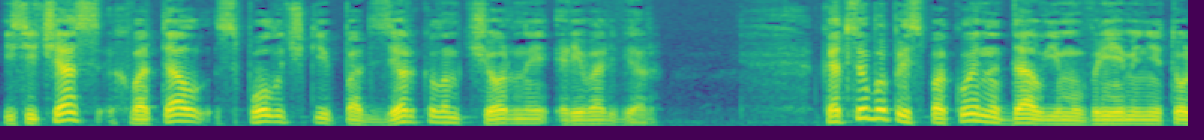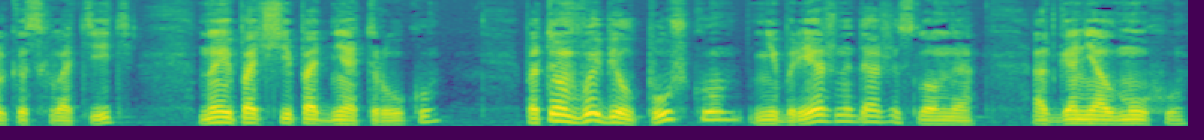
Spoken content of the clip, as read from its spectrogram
и сейчас хватал с полочки под зеркалом черный револьвер. Кацуба преспокойно дал ему времени только схватить, но и почти поднять руку, потом выбил пушку, небрежно даже, словно отгонял муху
